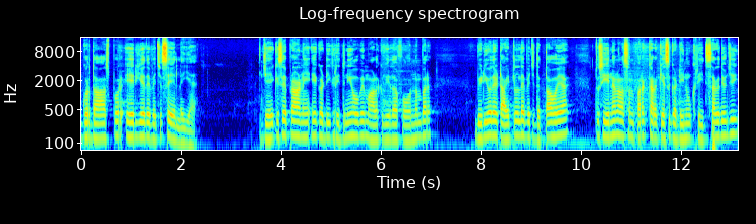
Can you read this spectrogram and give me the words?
ਗੁਰਦਾਸਪੁਰ ਏਰੀਆ ਦੇ ਵਿੱਚ ਸੇਲ ਲਈ ਹੈ। ਜੇ ਕਿਸੇ ਭਰਾ ਨੇ ਇਹ ਗੱਡੀ ਖਰੀਦਣੀ ਹੋਵੇ, ਮਾਲਕ ਵੀਰ ਦਾ ਫੋਨ ਨੰਬਰ, ਵੀਡੀਓ ਦੇ ਟਾਈਟਲ ਦੇ ਵਿੱਚ ਦਿੱਤਾ ਹੋਇਆ ਤੁਸੀਂ ਇਹਨਾਂ ਨਾਲ ਸੰਪਰਕ ਕਰਕੇ ਇਸ ਗੱਡੀ ਨੂੰ ਖਰੀਦ ਸਕਦੇ ਹੋ ਜੀ।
